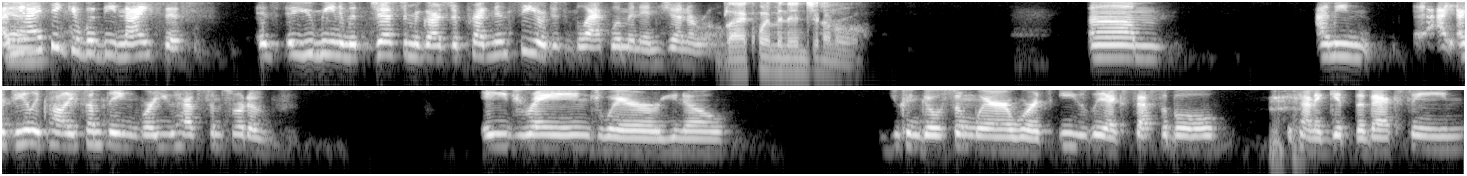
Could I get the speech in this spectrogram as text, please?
I yeah. mean, I think it would be nice if is you mean with just in regards to pregnancy or just black women in general? Black women in general. Um, I mean, ideally, probably something where you have some sort of age range where you know you can go somewhere where it's easily accessible to mm-hmm. kind of get the vaccine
